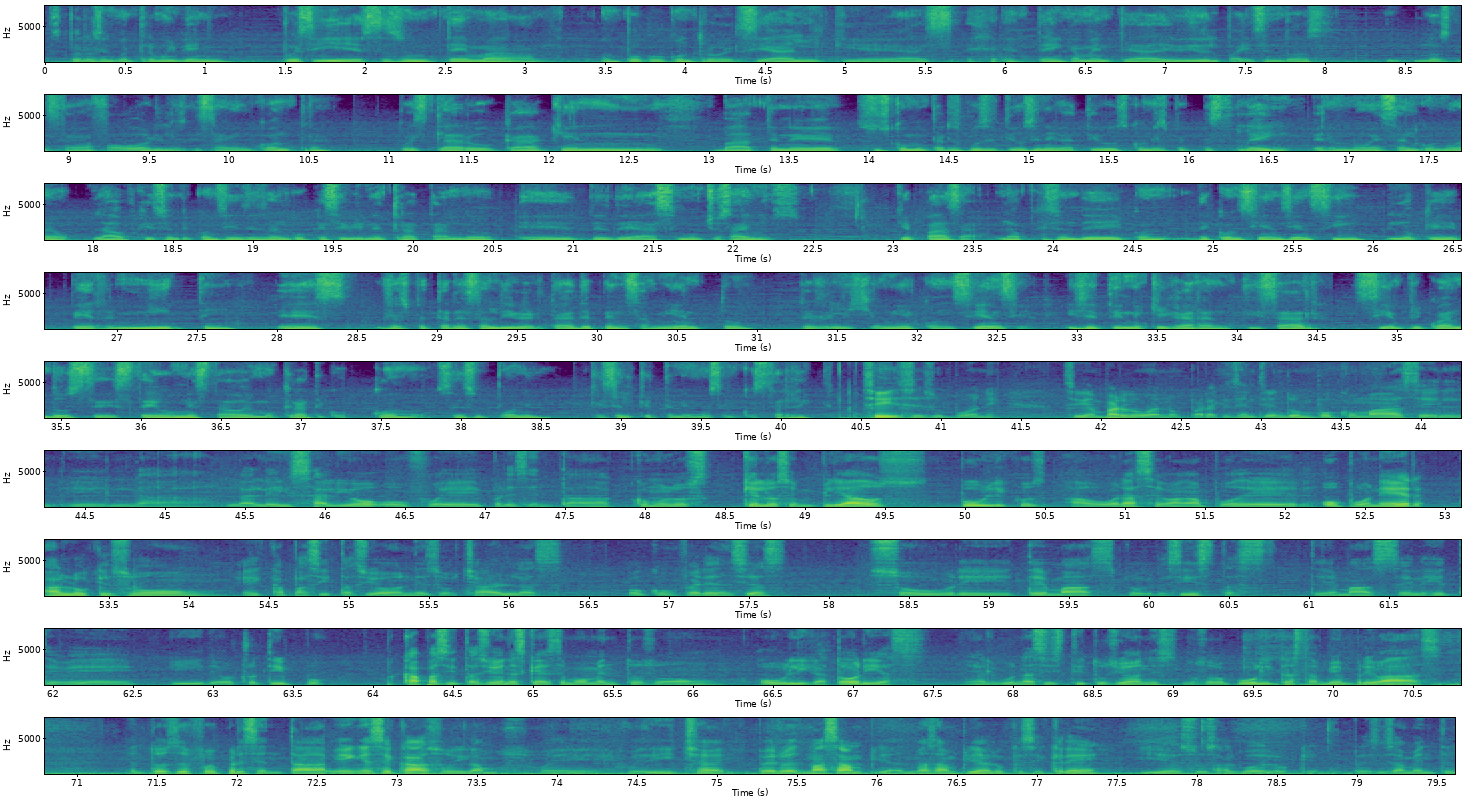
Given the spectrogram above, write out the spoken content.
Espero se encuentre muy bien. Pues sí, este es un tema un poco controversial que técnicamente ha dividido el país en dos. Los que están a favor y los que están en contra. Pues claro, cada quien va a tener sus comentarios positivos y negativos con respecto a esta ley, pero no es algo nuevo. La objeción de conciencia es algo que se viene tratando eh, desde hace muchos años. ¿Qué pasa? La objeción de, de conciencia en sí lo que permite es respetar esas libertades de pensamiento, de religión y de conciencia. Y se tiene que garantizar siempre y cuando se esté un estado democrático, como se supone que es el que tenemos en Costa Rica. Sí, se supone. Sin embargo, bueno, para que se entienda un poco más, el, la, la, ley salió o fue presentada como los que los empleados públicos ahora se van a poder oponer a lo que son eh, capacitaciones o charlas o conferencias sobre temas progresistas, temas LGTB y de otro tipo. Capacitaciones que en este momento son obligatorias en algunas instituciones, no solo públicas, también privadas. Entonces fue presentada, en ese caso, digamos, fue, dicha, pero es más amplia, es más amplia de lo que se cree y eso es algo de lo que precisamente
